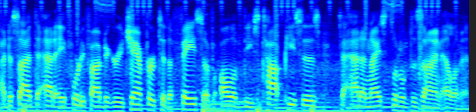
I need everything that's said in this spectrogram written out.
I decided to add a 45 degree chamfer to the face of all of these top pieces to add a nice little design element.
